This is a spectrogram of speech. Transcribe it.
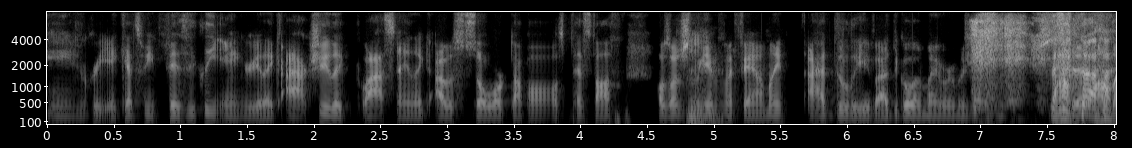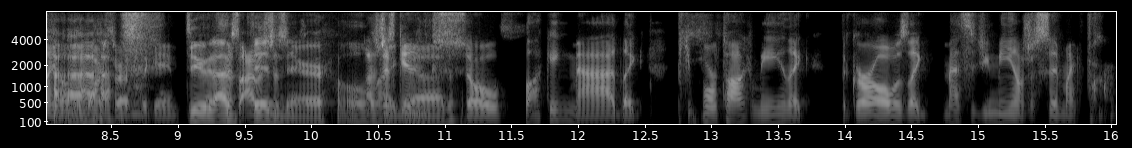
angry. It gets me physically angry. Like I actually like last night, like I was so worked up, I was pissed off. I was watching the game mm-hmm. with my family. I had to leave. I had to go in my room and just sit on my own and watch the rest of the game. Dude, I've 'Cause I been was just- there. Oh I was just getting god. so fucking mad. Like people were talking to me. Like the girl was like messaging me. I was just sitting my fucking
